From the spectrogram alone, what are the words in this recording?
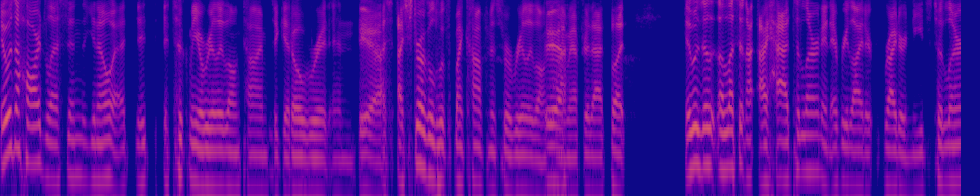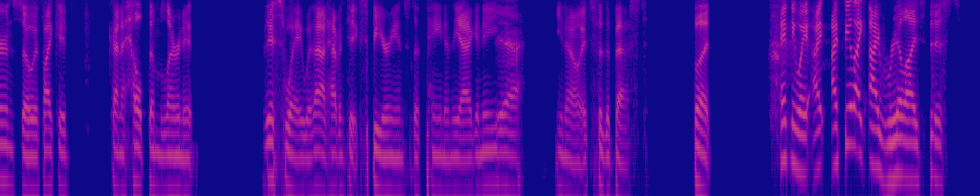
it was a hard lesson, you know, it, it, it took me a really long time to get over it. And Yeah. I struggled with my confidence for a really long Yeah. time after that, but it was a, a lesson I, I had to learn, and every writer writer needs to learn. So if I could kind of help them learn it this way without having to experience the pain and the agony, Yeah. you know, it's for the best. But anyway, I, I feel like I realized this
